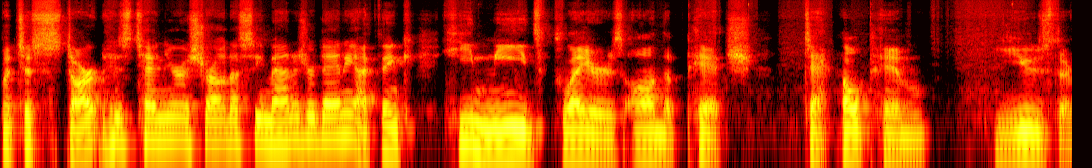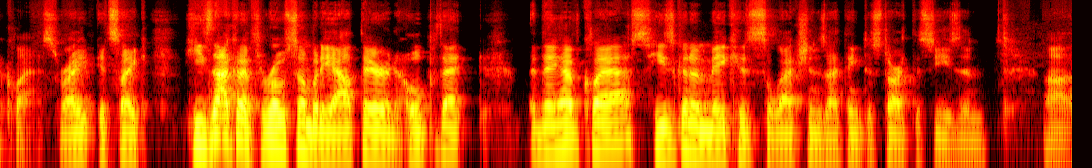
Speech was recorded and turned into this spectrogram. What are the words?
But to start his tenure as Charlotte FC manager, Danny, I think he needs players on the pitch to help him use their class, right? It's like he's not going to throw somebody out there and hope that they have class. He's going to make his selections, I think, to start the season uh,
